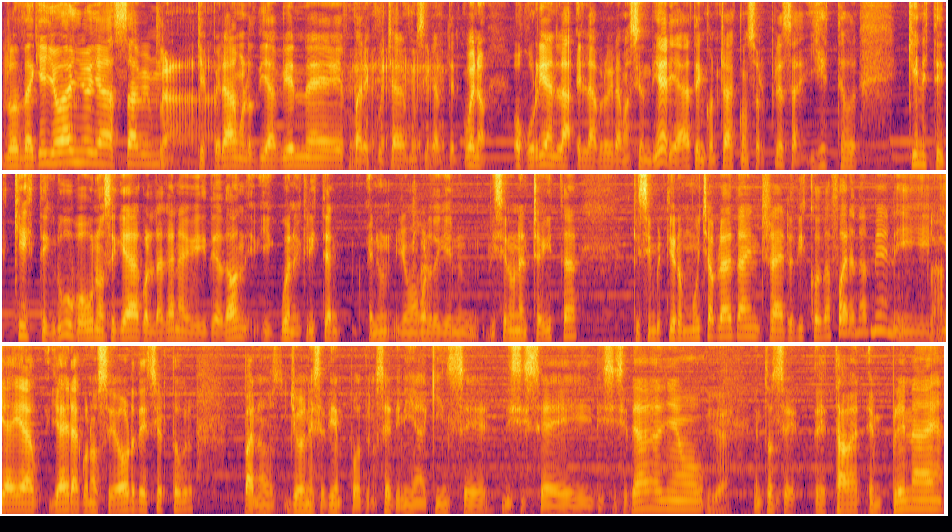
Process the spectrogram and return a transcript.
los- de aquellos años ya saben Claro. que esperábamos los días viernes para escuchar música alternativa. Bueno, ocurría en la, en la programación diaria, ¿eh? te encontrabas con sorpresas. ¿Y esto, quién este, qué es este grupo? Uno se queda con la gana de, de dónde. Y bueno, y Cristian, en un- yo me acuerdo que en hicieron una entrevista que se invirtieron mucha plata en traer discos de afuera también y Claro. ya, era, ya era conocedor de cierto grupo. Para no- yo en ese tiempo, no sé, tenía 15, 16, 17 años, entonces estaba en plena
